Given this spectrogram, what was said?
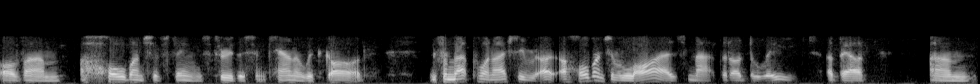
of um, a whole bunch of things through this encounter with God. And from that point, I actually a, a whole bunch of lies, Matt, that I believed about, um,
